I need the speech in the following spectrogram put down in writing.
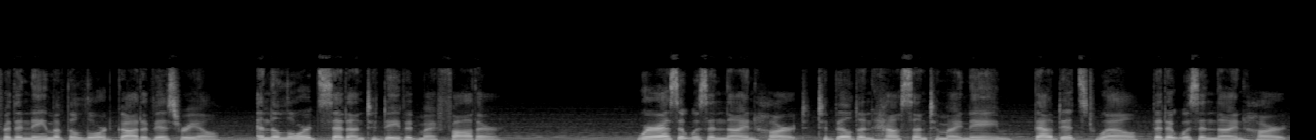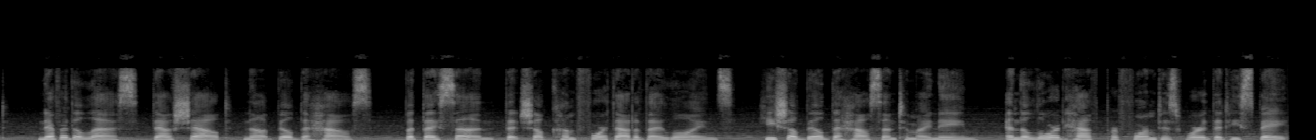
for the name of the Lord God of Israel. And the Lord said unto David my father, Whereas it was in thine heart to build an house unto my name, thou didst well that it was in thine heart Nevertheless, thou shalt not build the house, but thy son that shall come forth out of thy loins, he shall build the house unto my name. And the Lord hath performed his word that he spake,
